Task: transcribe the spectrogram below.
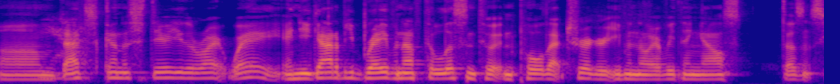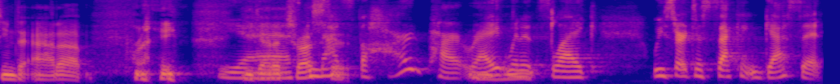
um, yeah. that's going to steer you the right way. And you got to be brave enough to listen to it and pull that trigger, even though everything else doesn't seem to add up, right? Yes. You got to trust and that's it. the hard part, right? Mm-hmm. When it's like, we start to second guess it.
